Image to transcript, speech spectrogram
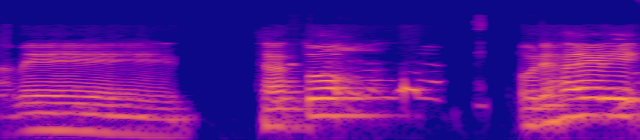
아멘. 자, 또 우리 하율이?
